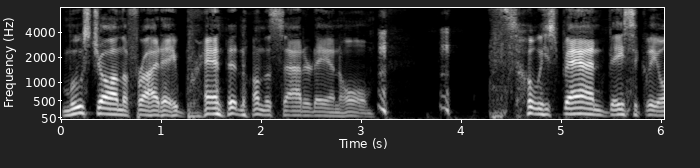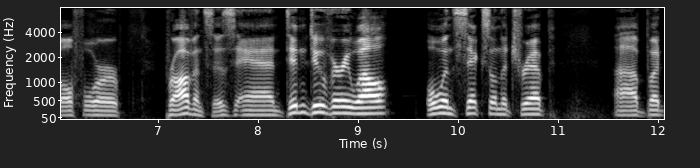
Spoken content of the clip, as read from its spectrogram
Moose Jaw on the Friday, Brandon on the Saturday, and home. so we spanned basically all four provinces and didn't do very well. 0 and 6 on the trip. Uh, but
